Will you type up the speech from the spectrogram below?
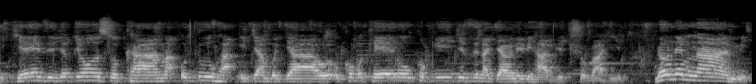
Ikirenze ibyo byose ukama uduha ijambo ryawe uko bukeye n'uko bwije izina ryawe nirihabwa icubahiro. None mwami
